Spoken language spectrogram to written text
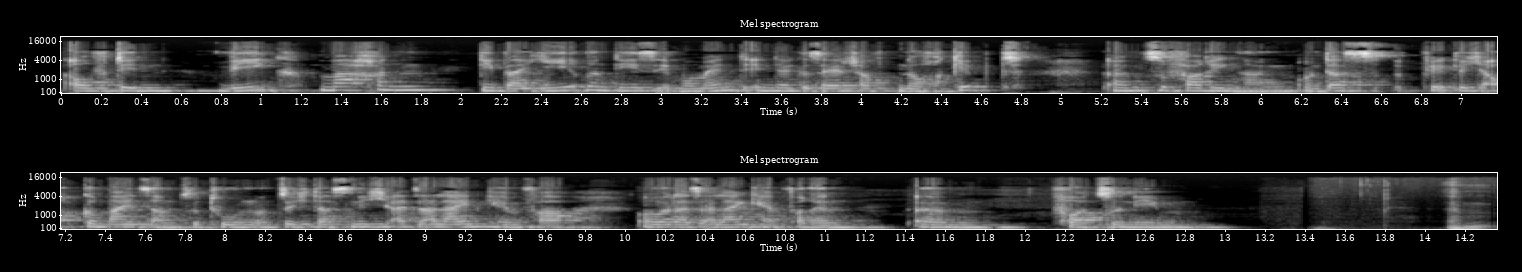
auf den Weg machen, die Barrieren, die es im Moment in der Gesellschaft noch gibt, ähm, zu verringern und das wirklich auch gemeinsam zu tun und sich das nicht als Alleinkämpfer oder als Alleinkämpferin ähm, vorzunehmen. Ähm,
